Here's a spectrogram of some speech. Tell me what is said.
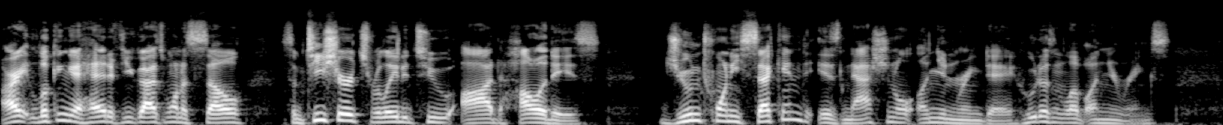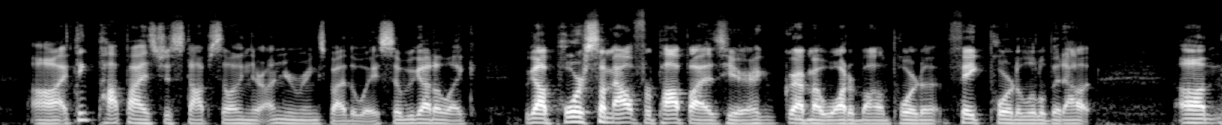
All right, looking ahead, if you guys want to sell some t shirts related to odd holidays, June 22nd is National Onion Ring Day. Who doesn't love onion rings? Uh, I think Popeyes just stopped selling their onion rings, by the way. So we gotta like we gotta pour some out for Popeyes here. I grab my water bottle and pour it, fake pour it a little bit out. Um,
